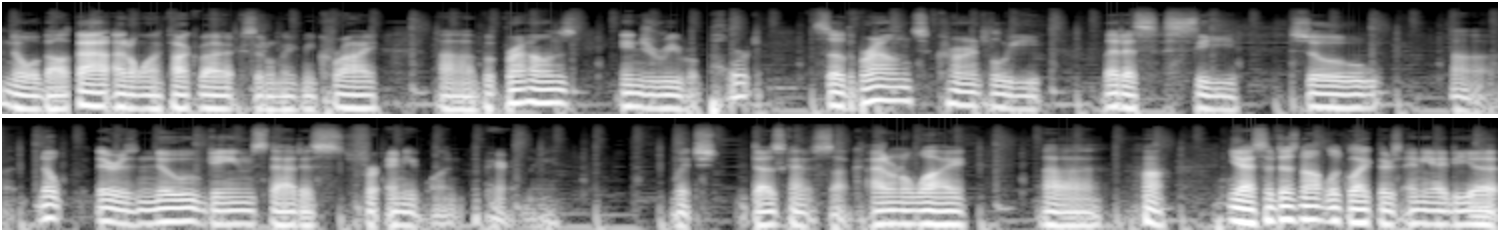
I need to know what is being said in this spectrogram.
know about that. I don't want to talk about it because it'll make me cry. Uh, but Browns injury report. So the Browns currently, let us see. So, uh, nope, there is no game status for anyone apparently, which does kind of suck. I don't know why. Uh, huh? Yeah, so it does not look like there's any idea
